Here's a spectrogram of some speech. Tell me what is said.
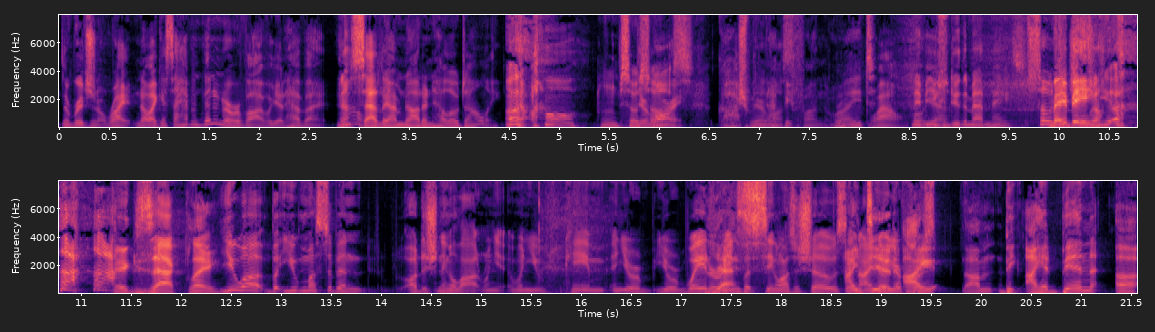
the original. Right. No, I guess I haven't been in a revival yet, have I? No. And sadly, I'm not in Hello Dolly. Oh, I'm so Their sorry. loss. Gosh, wouldn't Their that be fun? Right? Wow. Maybe Oh, you yeah. can do the matinees. so Maybe. did you, exactly. you uh, but you must have been auditioning a lot when you when you came and you're you're waitering Yes. but seeing lots of shows. I And I, did. know your first. I um, be, I had been. Uh,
